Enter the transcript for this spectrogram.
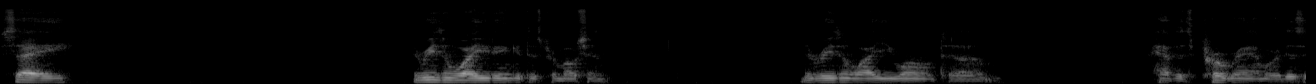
say the reason why you didn't get this promotion, the reason why you won't um, have this program or this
